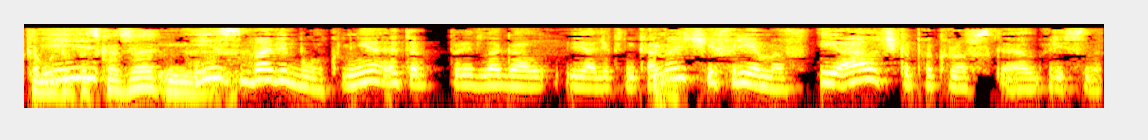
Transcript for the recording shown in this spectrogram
кому-то И- подсказать? на- И избави Бог. Мне это предлагал и Олег Николаевич Ефремов, и Алочка Покровская, Алла Борисовна.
